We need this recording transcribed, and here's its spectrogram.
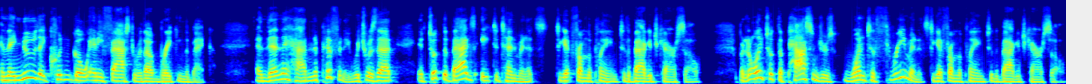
And they knew they couldn't go any faster without breaking the bank. And then they had an epiphany, which was that it took the bags eight to 10 minutes to get from the plane to the baggage carousel, but it only took the passengers one to three minutes to get from the plane to the baggage carousel.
